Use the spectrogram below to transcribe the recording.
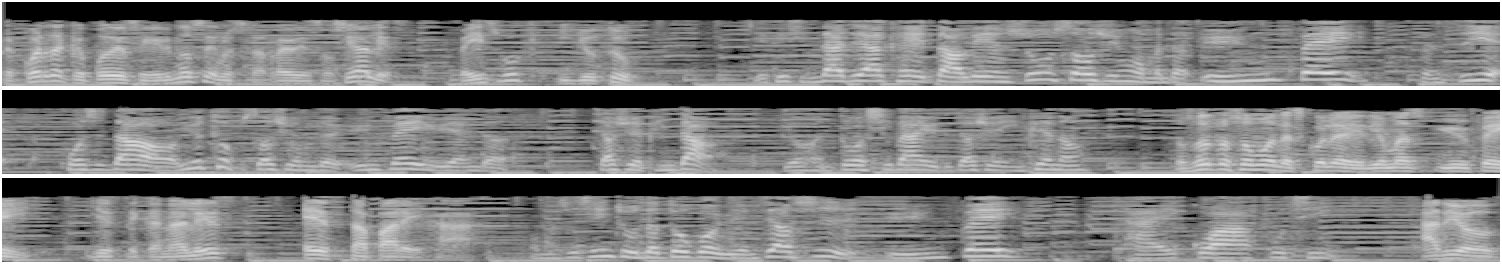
Recuerda que puedes seguirnos en nuestras redes sociales, Facebook y YouTube. 也提醒大家可以到脸书搜寻我们的云飞粉丝页，或是到 YouTube 搜寻我们的云飞语言的教学频道，有很多西班牙语的教学影片哦。Nosotros somos la Escuela de Idiomas Yunfei y este canal es Esta Pareja. 我们是新竹的多国语言教室云飞台瓜夫妻。，Adios，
